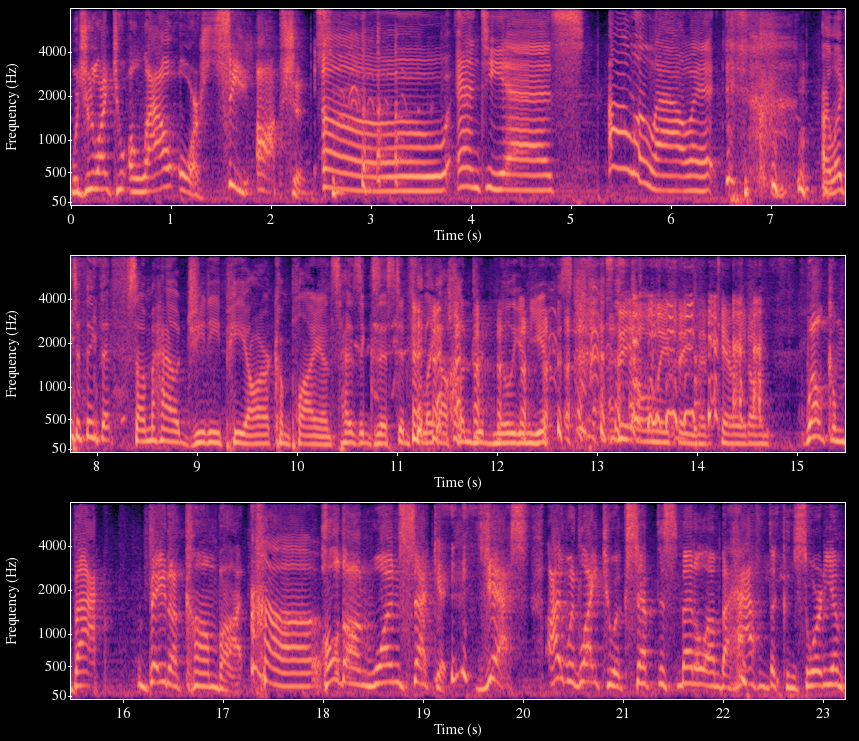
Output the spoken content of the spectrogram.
Would you like to allow or see options? Oh, NTS. I'll allow it. I like to think that somehow GDPR compliance has existed for like a hundred million years. It's the only thing that carried on. Welcome back, Beta Combat. Hold on one second. Yes, I would like to accept this medal on behalf of the consortium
